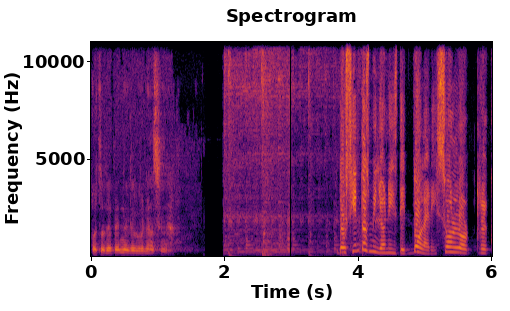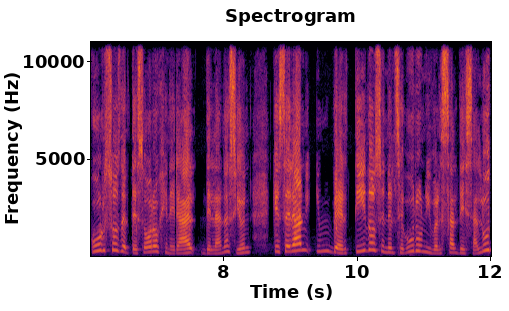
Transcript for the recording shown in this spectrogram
otros dependen del gobierno nacional. 200 millones de dólares son los recursos del Tesoro General de la Nación que serán invertidos en el Seguro Universal de Salud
